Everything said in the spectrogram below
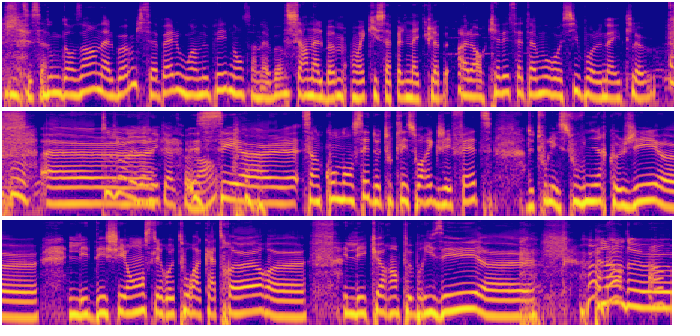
c'est ça. Donc dans un album qui s'appelle ou un EP Non, c'est un album. C'est un album ouais qui s'appelle Night Club. Alors quel est cet amour aussi pour le nightclub? Euh, Toujours années 80. C'est euh, un condensé de toutes les soirées que j'ai faites, de tous les souvenirs que j'ai, euh, les déchéances, les retours à 4 heures, euh, les cœurs un peu brisés, euh, plein de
